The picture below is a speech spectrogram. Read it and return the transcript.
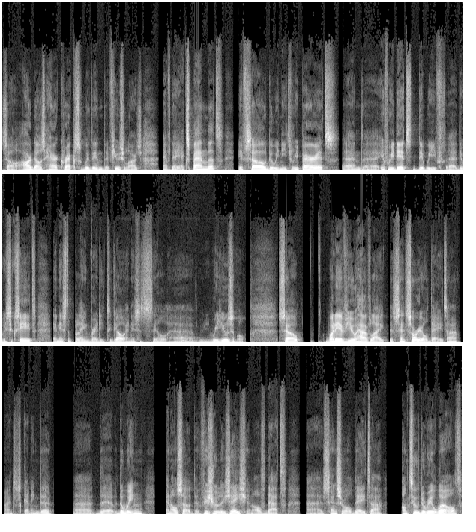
So are those hair cracks within the fuselage have they expanded? If so, do we need to repair it? And uh, if we did, did we uh, did we succeed? And is the plane ready to go? And is it still uh, reusable? So what if you have like the sensorial data, right? Scanning the uh, the the wing and also the visualization of that uh, sensorial data onto the real world,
